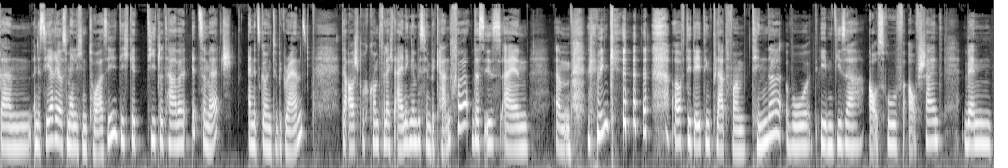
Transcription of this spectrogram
dann eine Serie aus männlichen Torsi, die ich getitelt habe It's a Match and It's Going to be Grand. Der Ausspruch kommt vielleicht einigen ein bisschen bekannt vor. Das ist ein ähm, Wink auf die Dating-Plattform Tinder, wo eben dieser Ausruf aufscheint, wenn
